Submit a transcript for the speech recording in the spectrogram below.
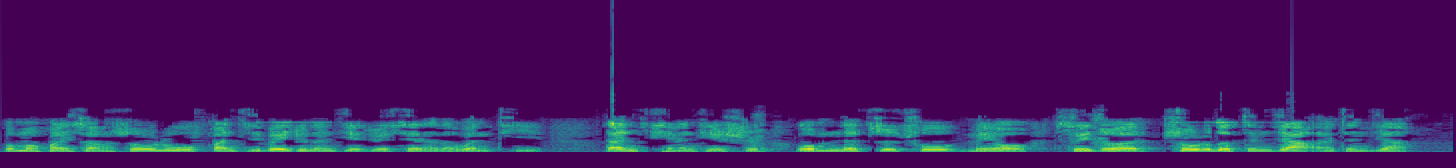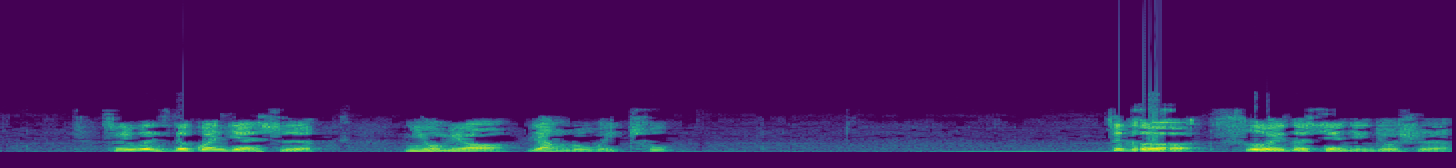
我们幻想收入翻几倍就能解决现在的问题，但前提是我们的支出没有随着收入的增加而增加。所以问题的关键是你有没有量入为出。这个思维的陷阱就是。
